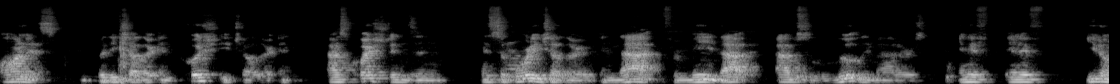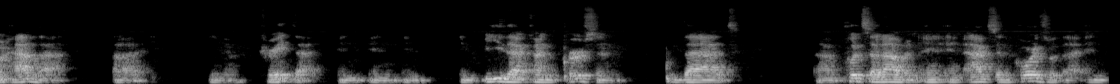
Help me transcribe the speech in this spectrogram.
honest with each other and push each other and ask questions and and support each other. And that, for me, that absolutely matters. And if and if you don't have that, uh, you know, create that and and and and be that kind of person that uh, puts that out and, and, and acts in accordance with that. And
